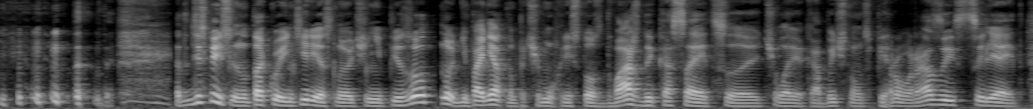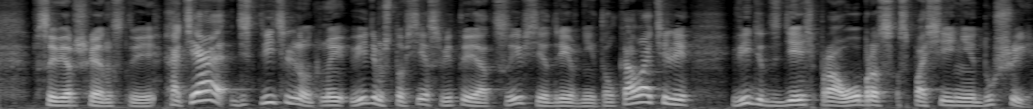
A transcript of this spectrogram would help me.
Это действительно такой интересный очень эпизод. Ну, непонятно, почему Христос дважды касается человека. Обычно он с первого раза исцеляет в совершенстве. Хотя, действительно, вот мы видим, что все святые отцы, все древние толкователи видят здесь прообраз спасения души.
